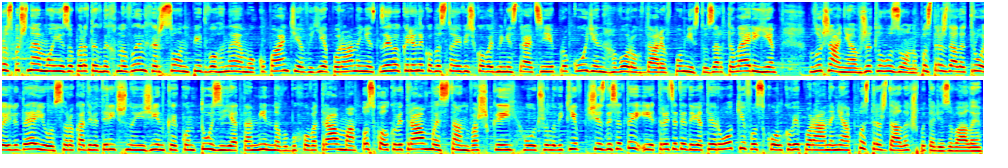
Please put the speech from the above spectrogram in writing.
Розпочнемо із оперативних новин. Херсон під вогнем окупантів є поранені. Заявив керівник обласної військової адміністрації Прокудін. Ворог вдарив по місту з артилерії. Влучання в житлову зону постраждали троє людей. У 49-річної жінки контузія та мінно-вибухова травма. Осколкові травми стан важкий. У чоловіків 60 і 39 років. Осколкові поранення постраждалих шпиталізували.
